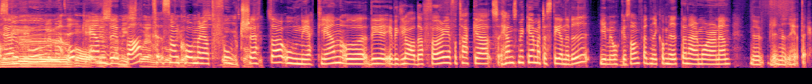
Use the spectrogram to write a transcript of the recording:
diskussion och en debatt som kommer att fortsätta onekligen och det är vi glada för. Jag får tacka så hemskt mycket Märta Stenevi, Jimmy Åkesson för att ni kom hit den här morgonen. Nu blir nyheter.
